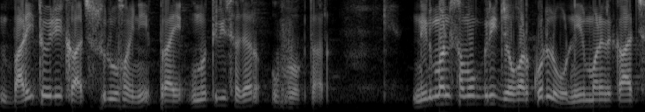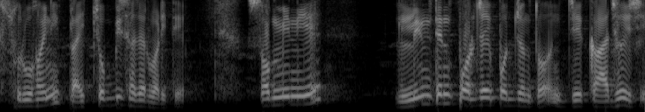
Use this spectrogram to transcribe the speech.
বাড়ি তৈরির কাজ শুরু হয়নি প্রায় উনত্রিশ হাজার উপভোক্তার। নির্মাণ সামগ্রী জোগাড় করলেও নির্মাণের কাজ শুরু হয়নি প্রায় চব্বিশ হাজার বাড়িতে। সব মিলিয়ে লিনটেন পর্যায় পর্যন্ত যে কাজ হয়েছে,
